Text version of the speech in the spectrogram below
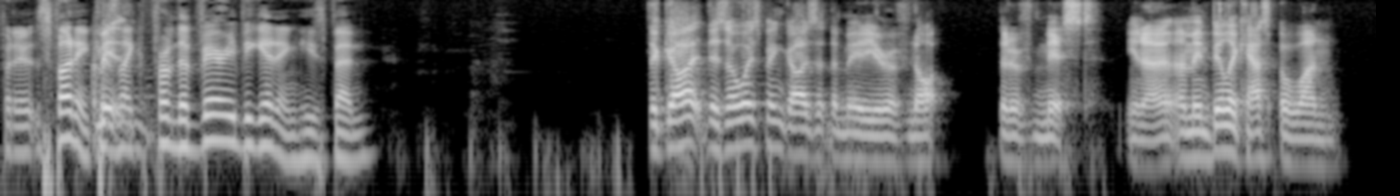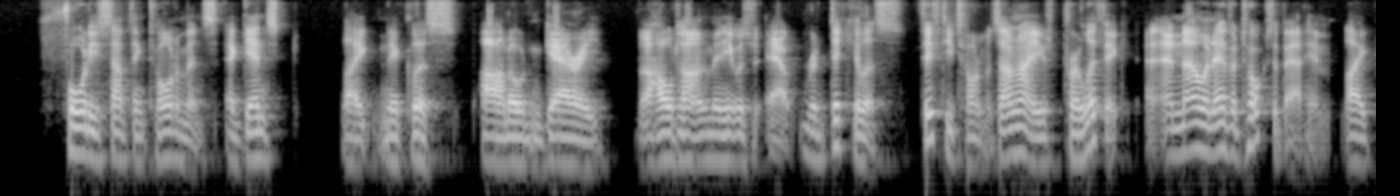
But it was funny because mean- like from the very beginning he's been the guy. There's always been guys at the media have not that have missed. You know, I mean, Billy Casper won forty something tournaments against like Nicklaus Arnold and Gary the whole time. I mean, he was ridiculous. Fifty tournaments. I don't know. He was prolific, and no one ever talks about him. Like,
